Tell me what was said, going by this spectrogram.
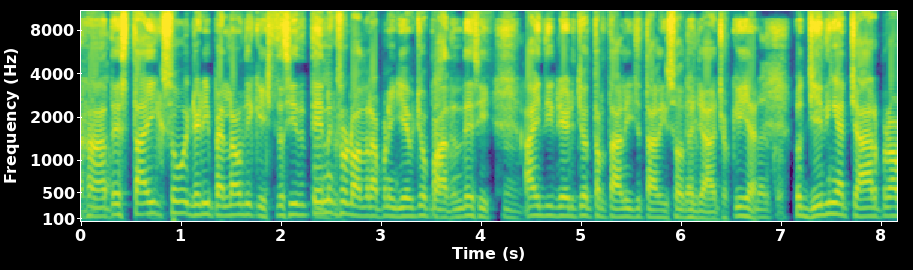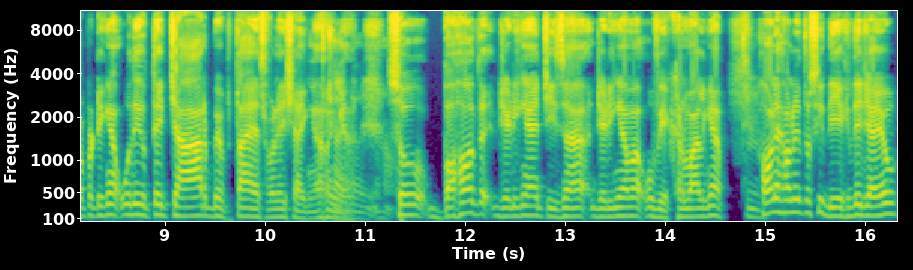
ਹੈ ਤੇ। 2700 ਜਿਹੜੀ ਪਹਿਲਾਂ ਉਹਦੀ ਕਿਸ਼ਤ ਸੀ ਤੇ 300 ਡਾਲਰ ਆਪਣੀ ਜੇਬ ਚੋਂ ਪਾ ਦਿੰਦੇ ਸੀ। ਅੱਜ ਦੀ ਡੇਟ ਚੋਂ 43 4400 ਤੇ ਜਾ ਚੁੱਕੀ ਆ। ਸੋ ਜਿਹਦੀਆਂ ਚਾਰ ਪ੍ਰਾਪਰਟੀਆਂ ਉਹਦੇ ਉੱਤੇ ਚਾਰ ਬਿਪਤਾ ਇਸ ਵੇਲੇ ਛਾਈਆਂ ਹੋਈਆਂ। ਸੋ ਬਹੁਤ ਜਿਹੜੀਆਂ ਚੀਜ਼ਾਂ ਜਿਹੜੀਆਂ ਵਾ ਉਹ ਵੇਖਣ ਵਾਲੀਆਂ। ਹੌਲੇ ਹੌਲੇ ਤੁਸੀਂ ਦੇਖਦੇ deja eu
